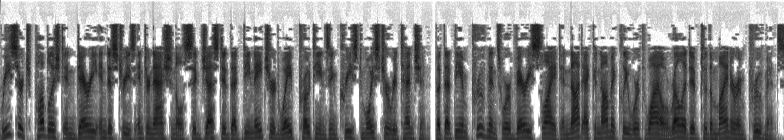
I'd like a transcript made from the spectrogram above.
Research published in Dairy Industries International suggested that denatured whey proteins increased moisture retention, but that the improvements were very slight and not economically worthwhile relative to the minor improvements.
